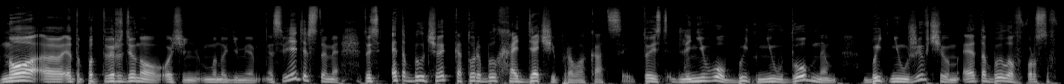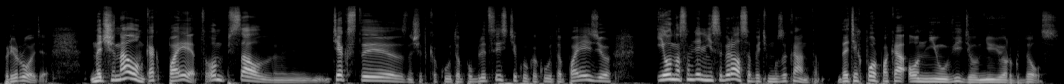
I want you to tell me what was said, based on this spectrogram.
Но э, это подтверждено очень многими свидетельствами. То есть это был человек, который был ходячей провокацией. То есть для него быть неудобным, быть неуживчивым, это было просто в природе. Начинал он как поэт. Он писал тексты, значит, какую-то какую-то публицистику, какую-то поэзию. И он на самом деле не собирался быть музыкантом до тех пор, пока он не увидел Нью-Йорк Доллс.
